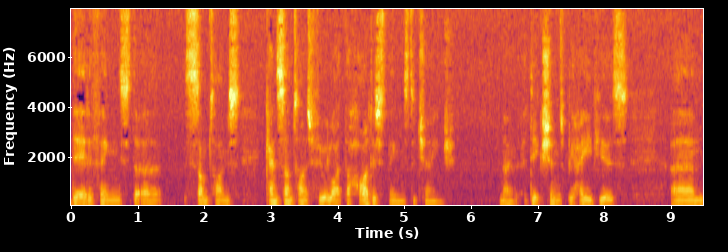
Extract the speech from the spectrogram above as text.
they're the things that are sometimes can sometimes feel like the hardest things to change. You know, addictions, behaviours, um,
